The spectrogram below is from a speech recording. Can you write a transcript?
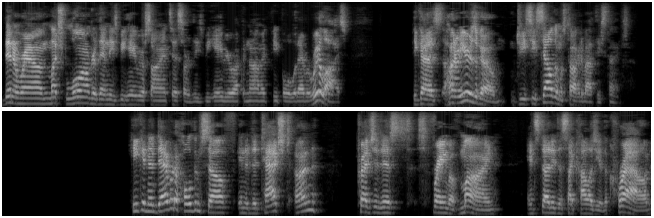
been around much longer than these behavioral scientists or these behavioral economic people would ever realize. Because 100 years ago, G.C. Selden was talking about these things. He can endeavor to hold himself in a detached, unprejudiced frame of mind and study the psychology of the crowd,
